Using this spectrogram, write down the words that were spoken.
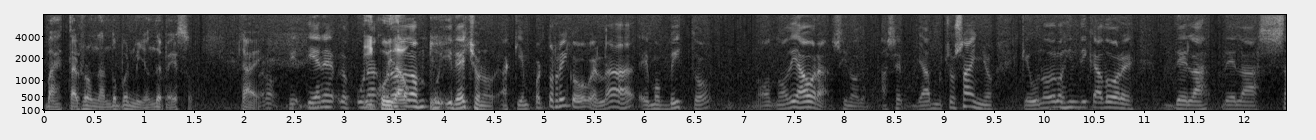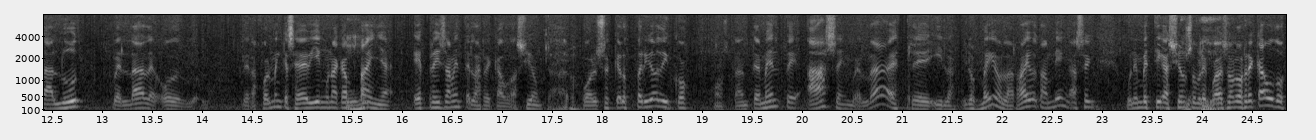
vas a estar rondando por el millón de pesos. ¿sabes? Bueno, ti- tiene una- Y cuidado. una de los- y de hecho, no, aquí en Puerto Rico, ¿verdad? Hemos visto, no, no de ahora, sino de hace ya muchos años, que uno de los indicadores de la, de la salud, ¿verdad? De, o de, de la forma en que se ve bien una campaña es precisamente la recaudación. Por eso es que los periódicos constantemente hacen, ¿verdad? Este, y, la- y los medios, la radio también, hacen una investigación sobre cuáles son los recaudos,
